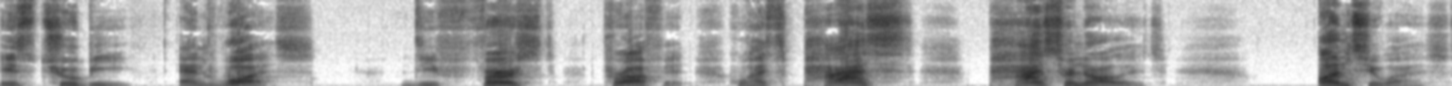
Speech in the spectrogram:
is to be and was the first prophet who has passed passed her knowledge unto us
